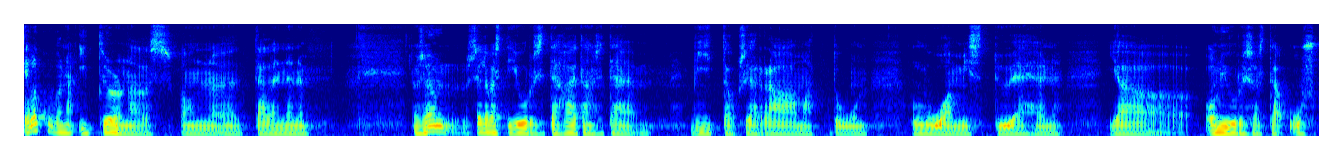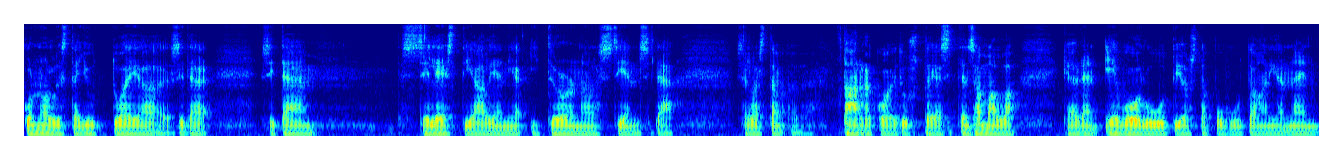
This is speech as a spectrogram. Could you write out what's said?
Elokuvana Eternals on tällainen, no se on selvästi juuri sitä, haetaan sitä viittauksia raamattuun, luomistyöhön ja on juuri sellaista uskonnollista juttua ja sitä, sitä Celestialien ja Eternalsien sitä sellaista tarkoitusta ja sitten samalla käydään evoluutiosta puhutaan ja näin.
